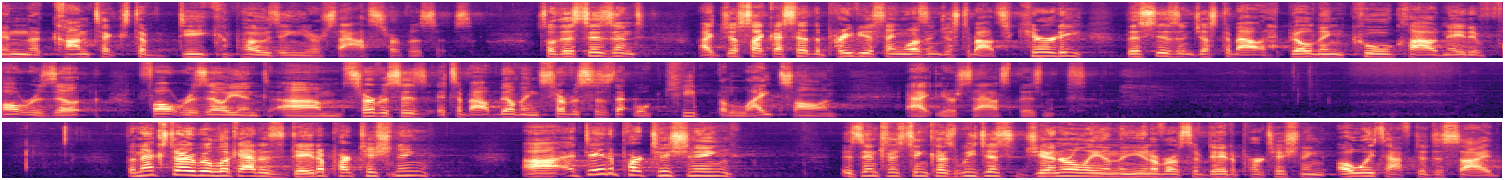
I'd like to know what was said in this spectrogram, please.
in the context of decomposing your SaaS services. So this isn't, I, just like I said, the previous thing wasn't just about security. This isn't just about building cool cloud native fault, resi- fault resilient um, services. It's about building services that will keep the lights on at your SaaS business. The next area we'll look at is data partitioning. Uh, data partitioning is interesting because we just generally, in the universe of data partitioning, always have to decide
